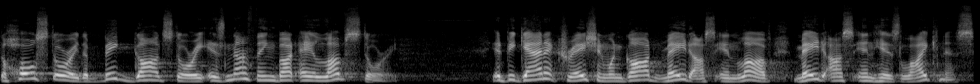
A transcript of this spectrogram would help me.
The whole story, the big God story, is nothing but a love story. It began at creation when God made us in love, made us in his likeness.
